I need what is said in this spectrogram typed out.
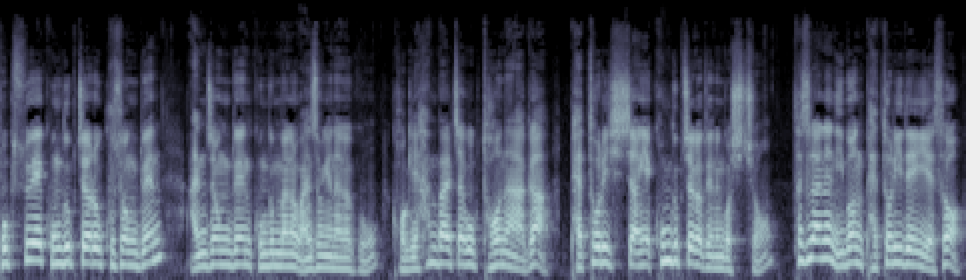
복수의 공급자로 구성된 안정된 공급망을 완성해 나가고 거기에 한 발자국 더 나아가 배터리 시장의 공급자가 되는 것이죠. 테슬라는 이번 배터리 데이에서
